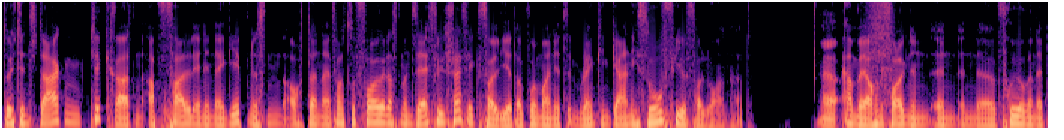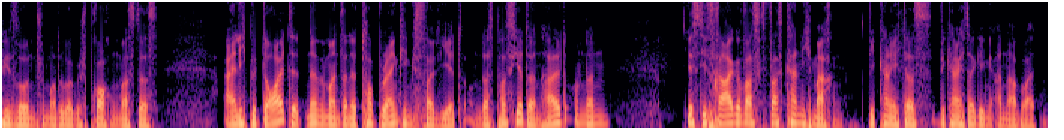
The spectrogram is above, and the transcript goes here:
durch den starken Klickratenabfall in den Ergebnissen auch dann einfach zur Folge, dass man sehr viel Traffic verliert, obwohl man jetzt im Ranking gar nicht so viel verloren hat. Ja. Haben wir ja auch in folgenden, in, in äh, früheren Episoden schon mal drüber gesprochen, was das eigentlich bedeutet, ne, wenn man seine Top-Rankings verliert. Und das passiert dann halt und dann ist die Frage, was, was kann ich machen? Wie kann ich das, wie kann ich dagegen anarbeiten?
